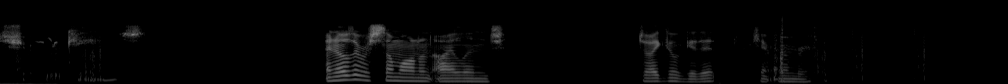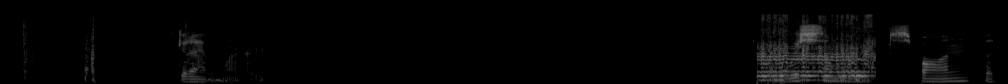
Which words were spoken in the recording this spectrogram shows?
sugar canes. I know there was some on an island. Did I go get it? I can't remember. Good, I have a marker. I wish someone would spawn, but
